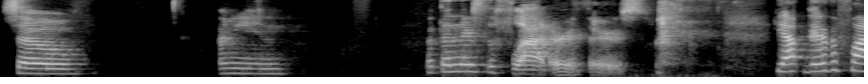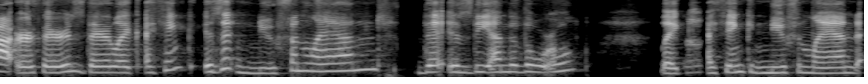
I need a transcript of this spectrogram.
so i mean but then there's the flat earthers Yep, they're the flat earthers. They're like, I think, is it Newfoundland that is the end of the world? Like, I think Newfoundland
